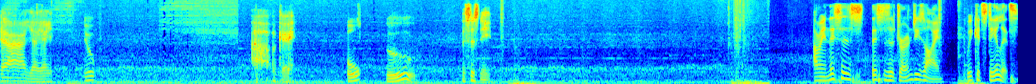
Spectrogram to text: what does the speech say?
Yeah, yeah, yeah. Nope. Ah, okay. Cool. Ooh. This is neat. I mean, this is this is a drone design. We could steal it.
